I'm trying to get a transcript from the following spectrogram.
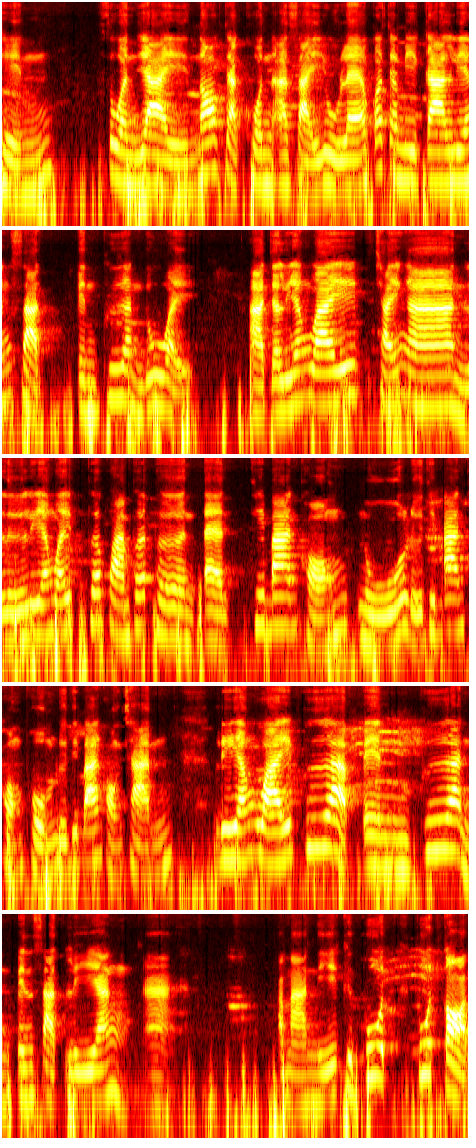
เห็น ส่วนใหญ่นอกจากคนอาศัยอยู่แล้วก็จะมีการเลี้ยงสัตว์เป็นเพื่อนด้วย อาจจะเลี้ยงไว้ใช้งานหรือเลี้ยงไว้เพื่อความเพลิดเพลิน แต่ที่บ้านของหนูหรือที่บ้านของผมหรือที่บ้านของฉัน เลี้ยงไว้เพื่อเป็นเพื่อนเป็นสัตว์เลี้ยงอ่าประมาณนี้คือพูดพูดก่อน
